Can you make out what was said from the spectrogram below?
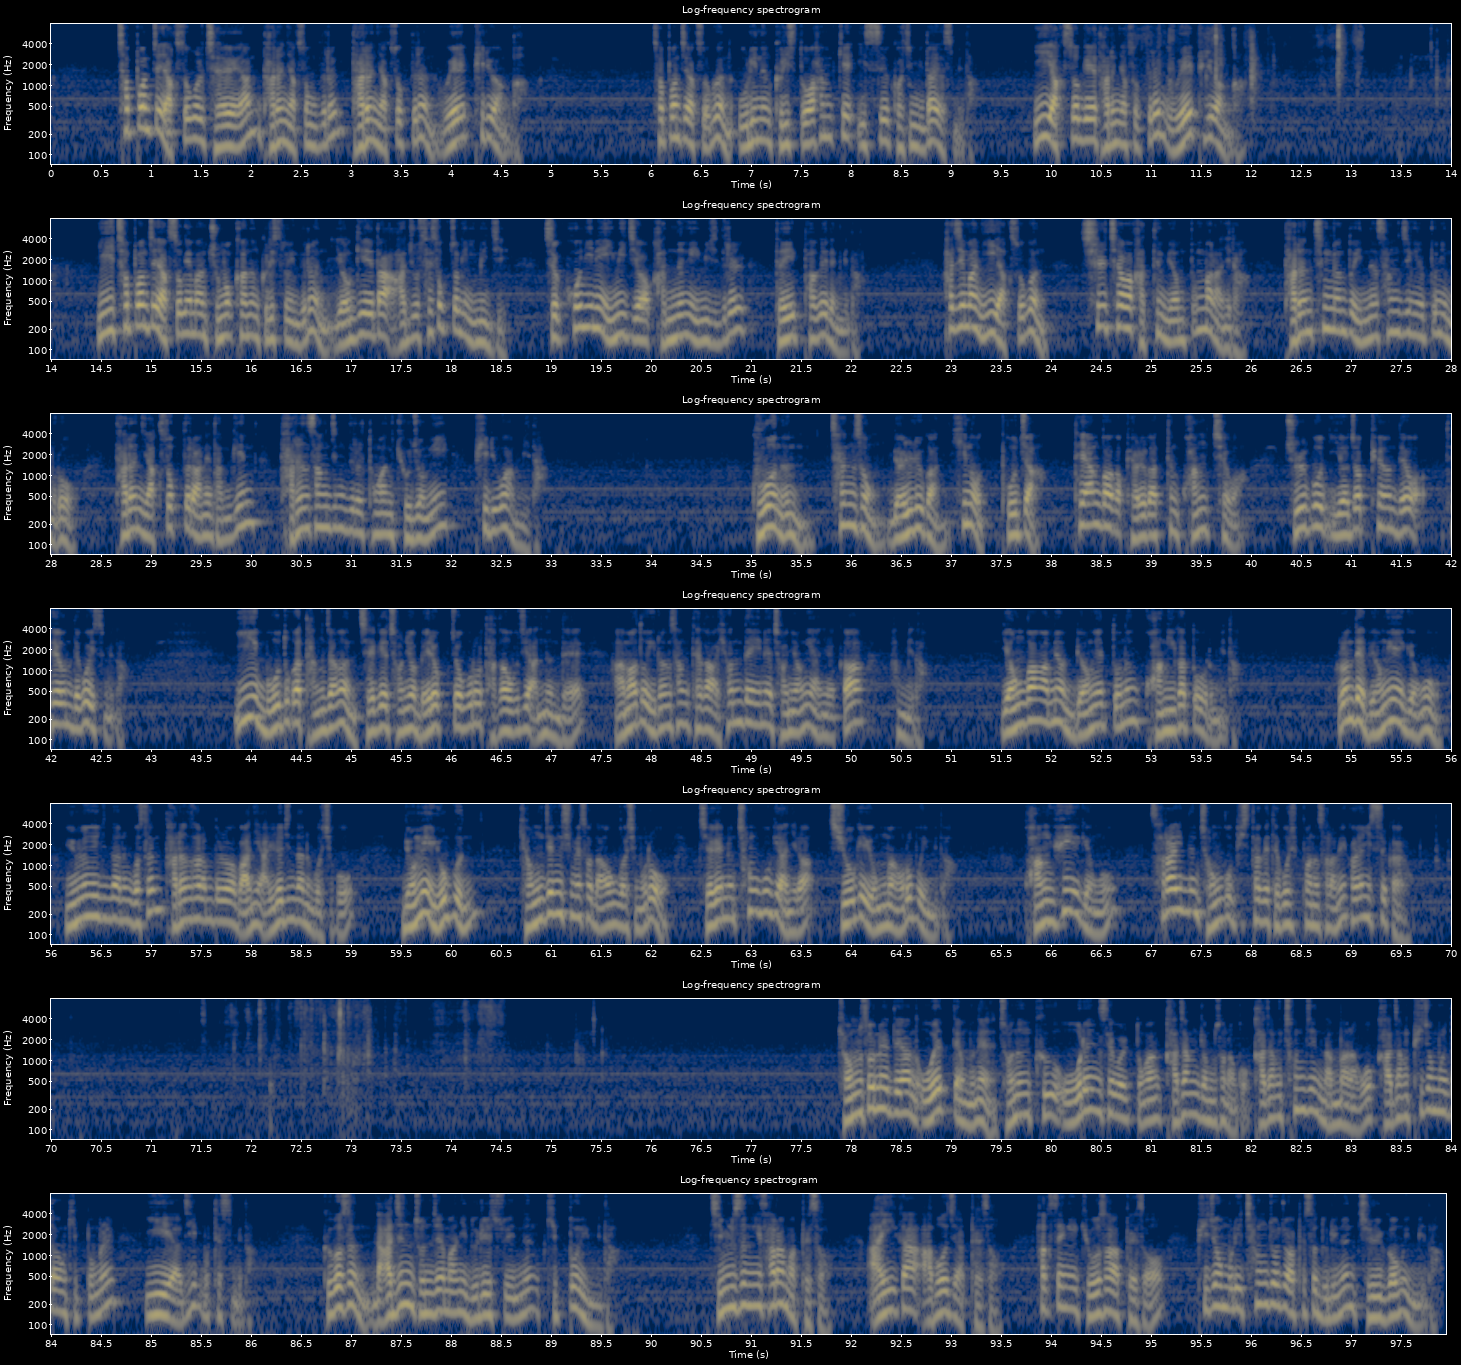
첫 번째 약속을 제외한 다른 약속들은 다른 약속들은 왜 필요한가? 첫 번째 약속은 우리는 그리스도와 함께 있을 것입니다 였습니다. 이 약속의 다른 약속들은 왜 필요한가? 이 첫 번째 약속에만 주목하는 그리스도인들은 여기에다 아주 세속적인 이미지, 즉 혼인의 이미지와 관능의 이미지들을 대입하게 됩니다. 하지만 이 약속은 실체와 같은 면뿐만 아니라 다른 측면도 있는 상징일 뿐이므로 다른 약속들 안에 담긴 다른 상징들을 통한 교정이 필요합니다. 구원은 찬송, 면류관, 흰옷, 보좌, 태양과 별 같은 광채와 줄곧 이어져 표현되어, 표현되고 있습니다. 이 모두가 당장은 제게 전혀 매력적으로 다가오지 않는데 아마도 이런 상태가 현대인의 전형이 아닐까 합니다. 영광하면 명예 또는 광의가 떠오릅니다. 그런데 명예의 경우 유명해진다는 것은 다른 사람들과 많이 알려진다는 것이고 명예 욕은 경쟁심에서 나온 것이므로 제게는 천국이 아니라 지옥의 욕망으로 보입니다. 광휘의 경우 살아있는 정구 비슷하게 되고 싶어하는 사람이 과연 있을까요? 겸손에 대한 오해 때문에 저는 그 오랜 세월 동안 가장 겸손하고 가장 천진난만하고 가장 피조물다운 기쁨을 이해하지 못했습니다. 그것은 낮은 존재만이 누릴 수 있는 기쁨입니다. 짐승이 사람 앞에서, 아이가 아버지 앞에서, 학생이 교사 앞에서, 피조물이 창조주 앞에서 누리는 즐거움입니다.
